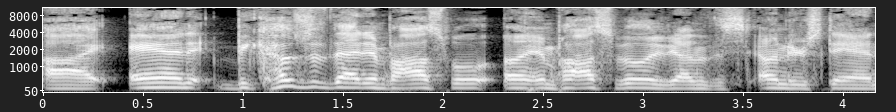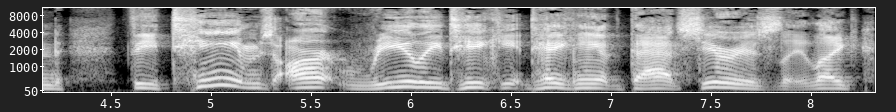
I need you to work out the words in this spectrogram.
Uh, and because of that impossible uh, impossibility to understand, the teams aren't really taking taking it that seriously. Like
